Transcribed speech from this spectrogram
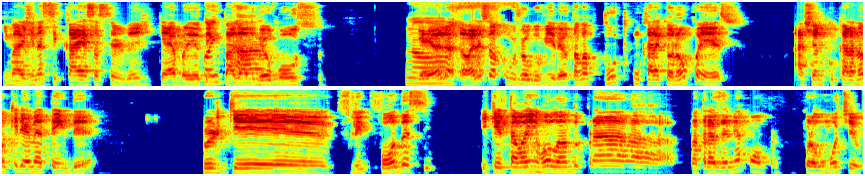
Imagina se cai essa cerveja e quebra, e eu Coitado. tenho que pagar do meu bolso. Nossa. E aí, olha, olha só como o jogo vira. Eu tava puto com um cara que eu não conheço, achando que o cara não queria me atender porque foda-se, e que ele tava enrolando pra, pra trazer minha compra, por algum motivo.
